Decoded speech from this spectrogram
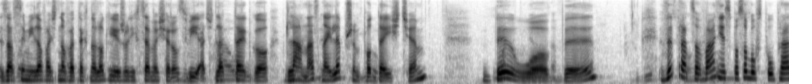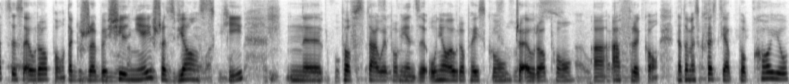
zasymilować nowe technologie, jeżeli chcemy się rozwijać. Dlatego dla nas najlepszym podejściem byłoby wypracowanie sposobów współpracy z Europą, tak żeby silniejsze związki mm, powstały pomiędzy Unią Europejską czy Europą a Afryką. Natomiast kwestia pokoju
